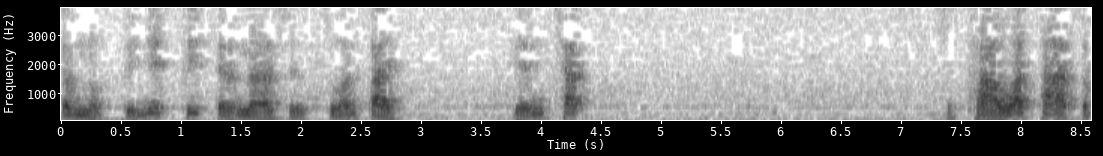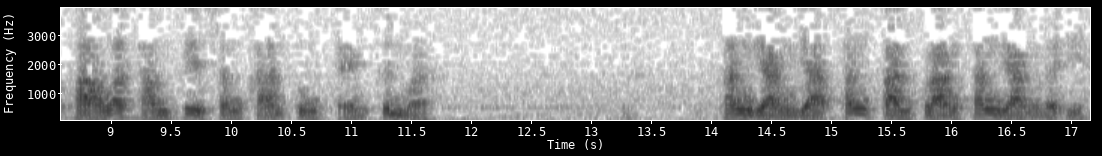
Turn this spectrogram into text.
กำหนดปินิจพิจารณาสืบสวนไป เห็นชัด สภาวะธาตุสภาวะธรรมที่สังขารปรุงแต่งขึ้นมา ทั้งอย่างหยาบทั้งปานกลางทั้งอย่างละเอียด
